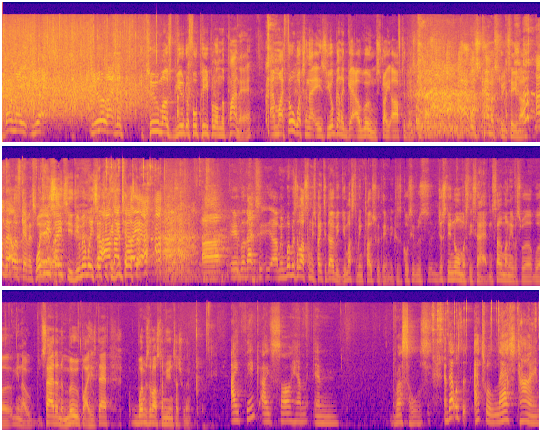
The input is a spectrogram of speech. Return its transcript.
Don't they? You, you look like the two most beautiful people on the planet. And my thought watching that is you're going to get a room straight after this because that was chemistry, Tina. that was chemistry. What did he say to you? Do you remember what he said no, to you? Because you burst out. uh, yeah, well, that's. I mean, when was the last time you spoke to David? You must have been close with him because, of course, it was just enormously sad, and so many of us were, were you know, saddened and moved by his death. When was the last time you were in touch with him? I think I saw him in Brussels. And that was the actual last time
